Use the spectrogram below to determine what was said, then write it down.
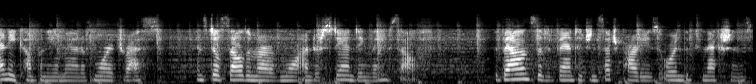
any company a man of more address, and still seldomer of more understanding than himself. The balance of advantage in such parties, or in the connections,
